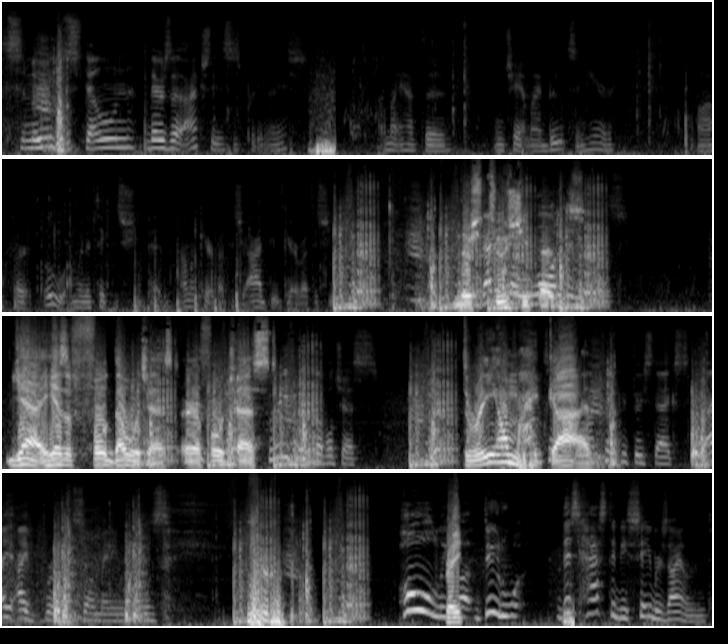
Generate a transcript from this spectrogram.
smooth stone. There's a actually this is pretty nice. I might have to enchant my boots in here. Uh, for oh, I'm gonna take the sheep head. I don't care about the sheep. I do care about the sheep. There's That two sheep heads. Yeah, he has a full double chest or a full chest. Three full double chests. Three? Oh my I'm taking, god. I'm taking three stacks. I I've broken so many rules. Holy uh, dude, this has to be Saber's Island.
